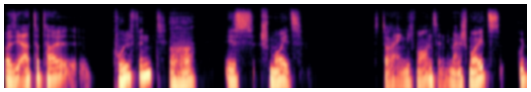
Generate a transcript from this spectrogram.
was ich auch total cool finde, ist Schmolz. Ist doch eigentlich Wahnsinn. Ich meine, Schmolz, gut,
